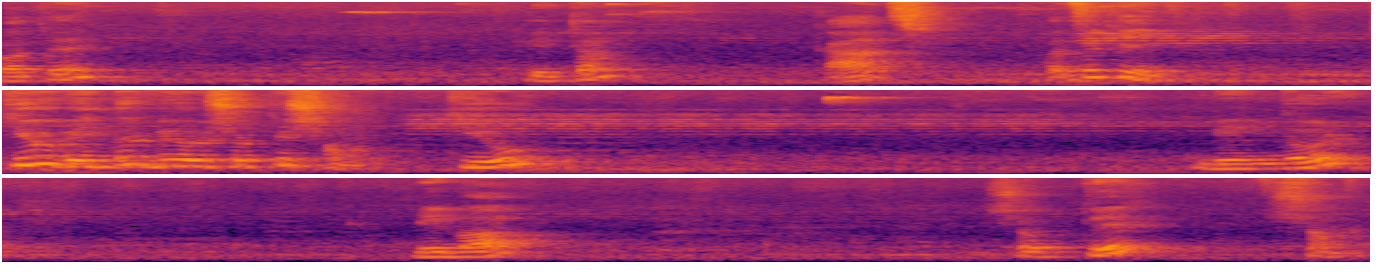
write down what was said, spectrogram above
পথে কৃত কাজ হচ্ছে কি? কিউ বিন্দুর বিভব শক্তির সমান। কিউ বিন্দুর বিভব শক্তির সমান।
